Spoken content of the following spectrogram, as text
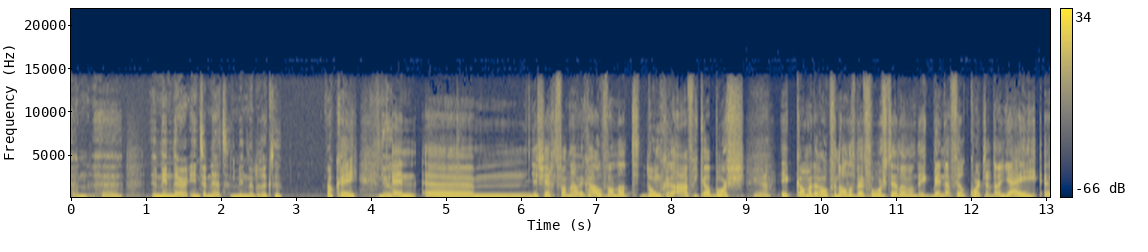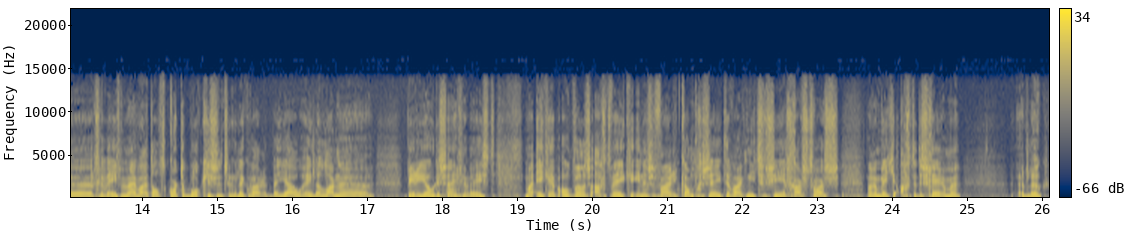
En minder internet, minder drukte. Oké. Ja. En ehm, je zegt van, nou, ik hou van dat donkere Afrika-bos. Ja. Ik kan me daar ook van alles bij voorstellen, want ik ben daar veel korter dan jij eh, geweest. Bij mij waren het altijd korte blokjes natuurlijk, waar het bij jou hele lange periodes zijn geweest. Maar ik heb ook wel eens acht weken in een safari-kamp gezeten, waar ik niet zozeer gast was, maar een beetje achter de schermen leuk.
